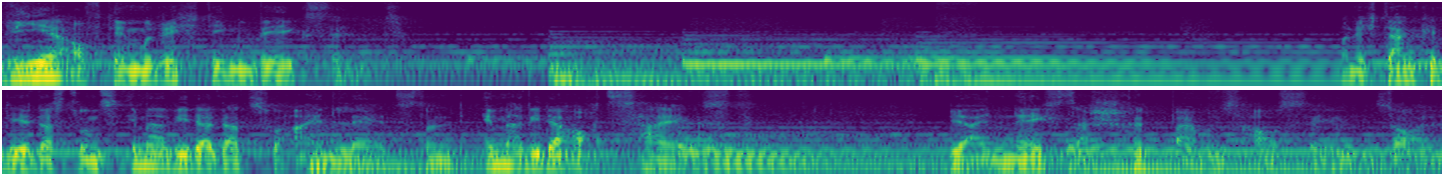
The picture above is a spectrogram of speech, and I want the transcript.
wir auf dem richtigen Weg sind. Und ich danke dir, dass du uns immer wieder dazu einlädst und immer wieder auch zeigst, wie ein nächster Schritt bei uns aussehen soll.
